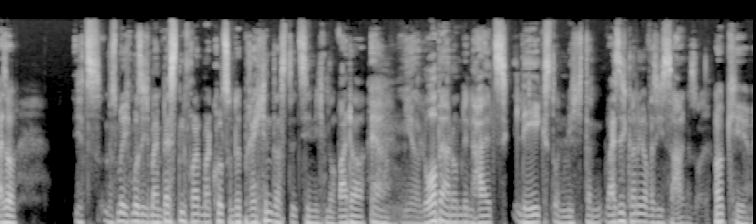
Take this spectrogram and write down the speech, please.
Also, Jetzt muss ich, muss ich meinen besten Freund mal kurz unterbrechen, dass du jetzt hier nicht noch weiter ja, mir Lorbeeren um den Hals legst und mich, dann weiß ich gar nicht mehr, was ich sagen soll. okay.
